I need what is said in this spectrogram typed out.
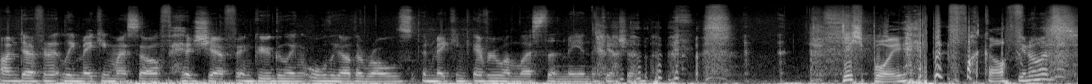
I'm definitely making myself head chef and googling all the other roles and making everyone less than me in the kitchen. Dish Boy. Fuck off. You know what's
